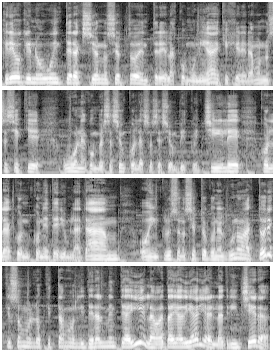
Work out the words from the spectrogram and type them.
Creo que no hubo interacción, ¿no es cierto?, entre las comunidades que generamos. No sé si es que hubo una conversación con la Asociación Bitcoin Chile, con, la, con, con Ethereum Latam, o incluso, ¿no es cierto?, con algunos actores que somos los que estamos literalmente ahí en la batalla diaria, en la trinchera,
